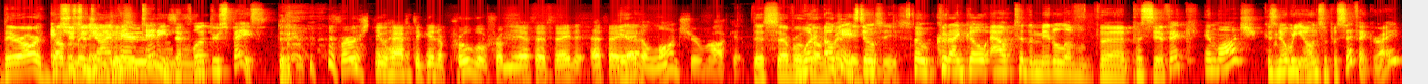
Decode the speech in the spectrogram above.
There are It's just a giant pair of titties that float through space. First, you have to get approval from the FFA to, FAA Yeah. to launch your rocket. There's several What, government okay, so agencies. so could I go out to the middle of the Pacific and launch? Because nobody owns the Pacific, right?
